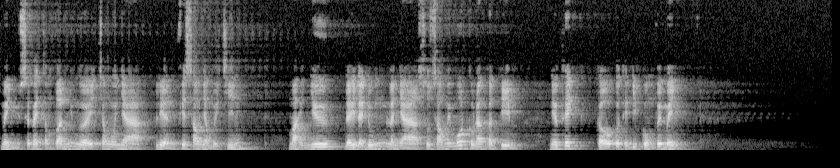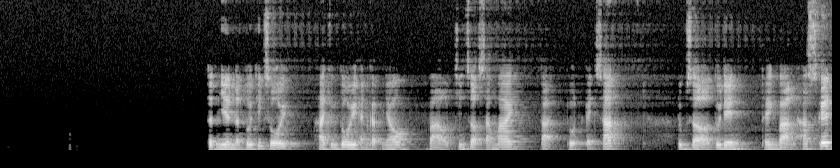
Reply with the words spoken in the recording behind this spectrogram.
Mình sẽ phải thẩm vấn những người trong ngôi nhà liền phía sau nhà 19 Mà hình như đấy lại đúng là nhà số 61 cậu đang cần tìm. Nếu thích, cậu có thể đi cùng với mình. Tất nhiên là tôi thích rồi. Hai chúng tôi hẹn gặp nhau vào 9 giờ sáng mai tại đồn cảnh sát. Đúng giờ tôi đến, thấy anh bạn Haskett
